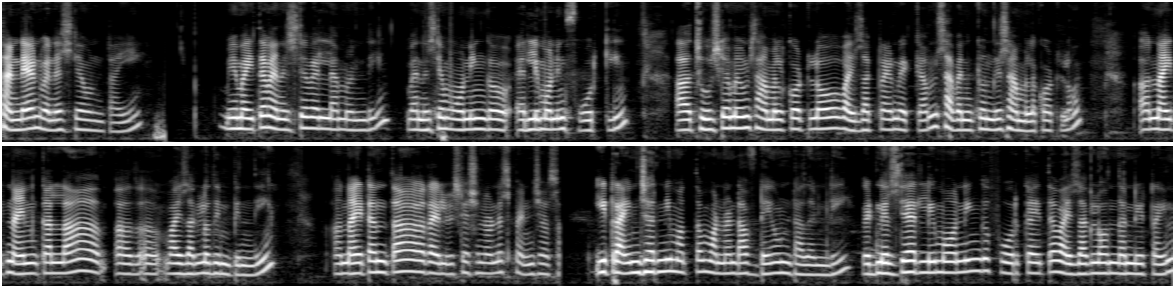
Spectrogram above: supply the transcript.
సండే అండ్ వెనస్డే ఉంటాయి. మేమైతే వెనస్డే వెళ్ళామండి. వెనస్డే మార్నింగ్ ఎర్లీ మార్నింగ్ ఫోర్కి ట్యూస్డే మేము సామలకోటలో వైజాగ్ ట్రైన్ ఎక్కాం. సెవెన్కి ఉంది సామలకోటలో నైట్ నైన్ కల్లా వైజాగ్లో దింపింది. నైట్ అంతా రైల్వే స్టేషన్లోనే స్పెండ్ చేస్తాం. ఈ ట్రైన్ జర్నీ మొత్తం వన్ అండ్ హాఫ్ డే ఉంటుందండి. వెడ్నెస్డే ఎర్లీ మార్నింగ్ ఫోర్కి అయితే వైజాగ్లో ఉందండి ట్రైన్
